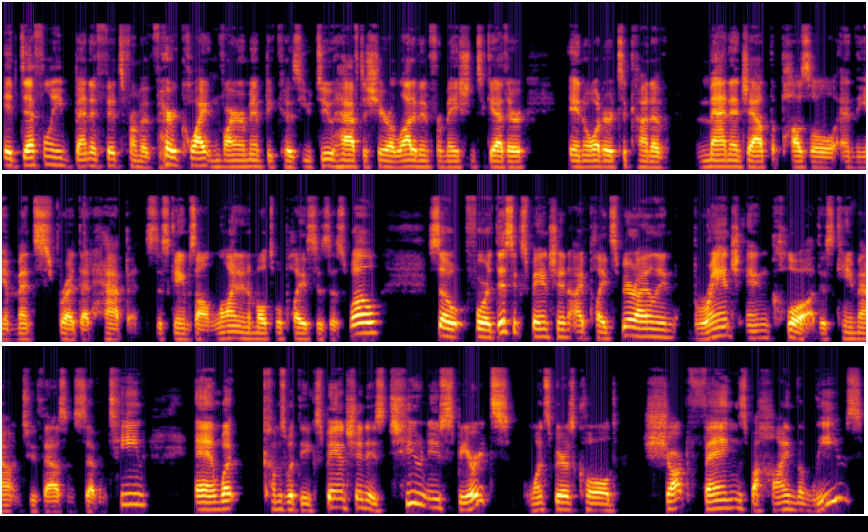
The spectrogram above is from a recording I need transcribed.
It definitely benefits from a very quiet environment because you do have to share a lot of information together in order to kind of manage out the puzzle and the immense spread that happens. This game's online in multiple places as well. So for this expansion, I played Spirit Island Branch and Claw. This came out in 2017. And what comes with the expansion is two new spirits. One spirit is called Sharp Fangs Behind the Leaves,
